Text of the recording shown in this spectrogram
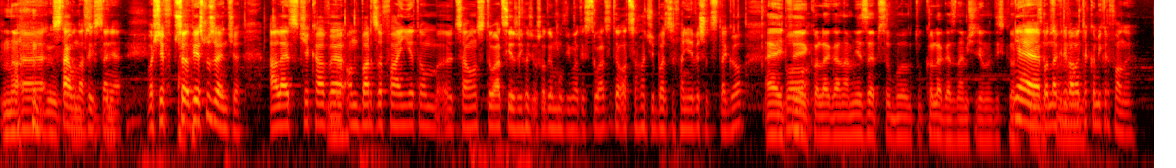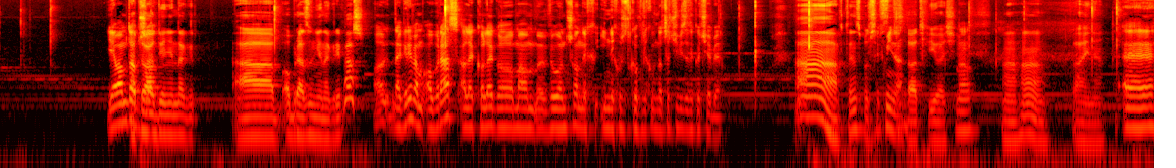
No, E, stał na tej scenie. Właśnie w prze- pierwszym rzędzie. Ale co ciekawe, No. on bardzo fajnie tą e, całą sytuację, jeżeli chodzi już o tym mówimy o tej sytuacji, to o co chodzi, bardzo fajnie wyszedł z tego. Ej, bo- ty, kolega na mnie zepsuł, bo tu kolega z nami siedział na Discordzie. Nie, bo nagrywamy nam. tylko mikrofony. Ja mam A tu dobrze. audio nie nagry... A obrazu nie nagrywasz? O, nagrywam obraz, ale kolego mam wyłączonych innych użytkowników na czacie, widzę tylko ciebie. A, w ten sposób załatwiłeś. No. Aha, fajne. E,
